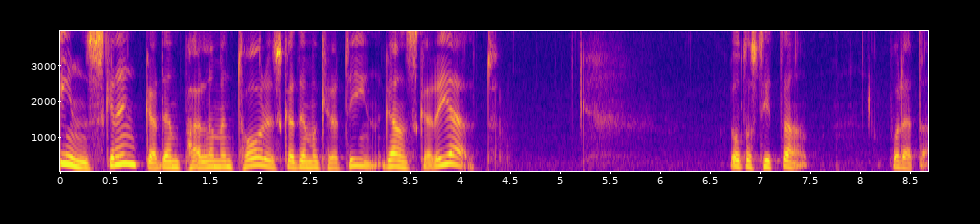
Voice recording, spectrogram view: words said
inskränka den parlamentariska demokratin ganska rejält. Låt oss titta på detta.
